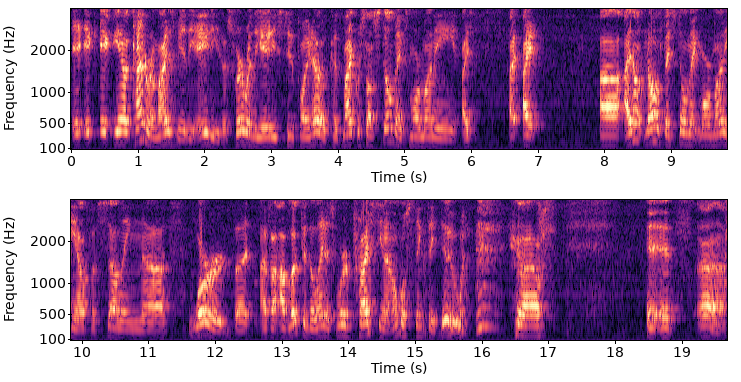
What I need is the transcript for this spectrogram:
it, it, it, you know, it kind of reminds me of the 80s. I swear we're in the 80s 2.0 because Microsoft still makes more money. I, th- I, I Uh, I don't know if they still make more money off of selling uh, Word, but I've, I've looked at the latest Word pricing. I almost think they do. you know, it, it's uh,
